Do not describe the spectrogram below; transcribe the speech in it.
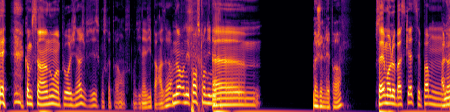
Comme c'est un nom un peu original, je me suis dit, est-ce qu'on serait pas en Scandinavie par hasard Non, on n'est pas en Scandinavie. Euh, Bah, je ne l'ai pas. Vous savez, moi, le basket, c'est pas mon. alors,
